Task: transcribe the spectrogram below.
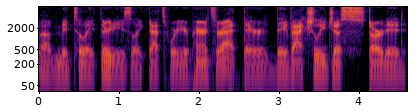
uh, mid to late 30s, like that's where your parents are at. They're they've actually just started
